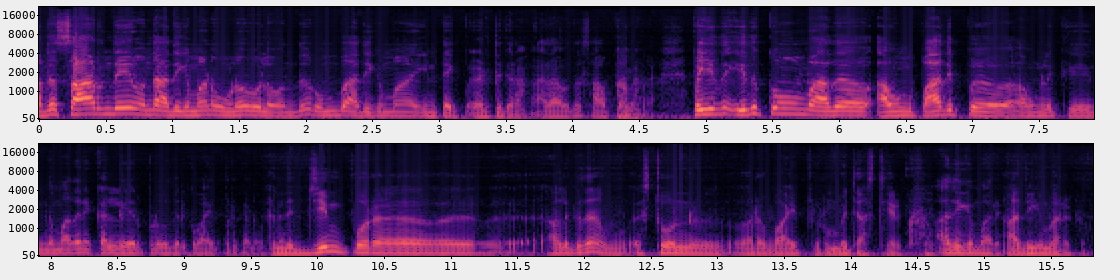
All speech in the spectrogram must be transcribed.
அதை சார்ந்தே வந்து அதிகமான உணவுல வந்து ரொம்ப அதிகமாக இன்டேக் எடுத்துக்கிறாங்க. அதாவது சாப்பிட்றாங்க. இப்போ இது இதுக்கும் அதை அவங்க பாதிப்பு அவங்களுக்கு இந்த மாதிரி கல் ஏற்படுவதற்கு வாய்ப்பு இருக்கா அந்த ஜிம் போகிற ஆளுக்கு தான் ஸ்டோன் வர வாய்ப்பு ரொம்ப ஜாஸ்தியாக இருக்கும். அதிகமாக இருக்கு அதிகமாக இருக்கும்.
